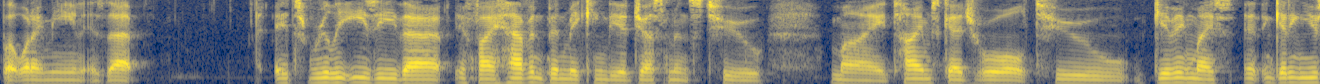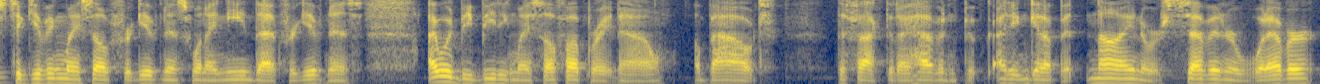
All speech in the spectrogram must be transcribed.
but what I mean is that it's really easy that if I haven't been making the adjustments to my time schedule to giving my getting used to giving myself forgiveness when I need that forgiveness, I would be beating myself up right now about the fact that I haven't I didn't get up at 9 or 7 or whatever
